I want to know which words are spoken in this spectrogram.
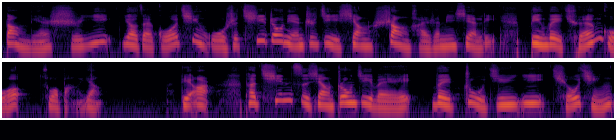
当年十一，要在国庆五十七周年之际向上海人民献礼，并为全国。做榜样。第二，他亲自向中纪委为驻军一求情。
